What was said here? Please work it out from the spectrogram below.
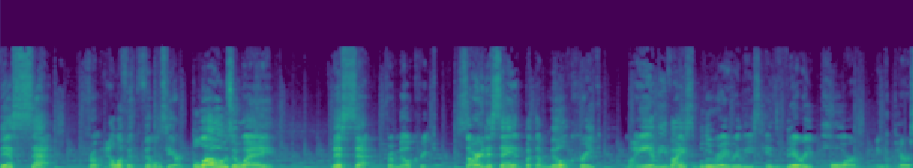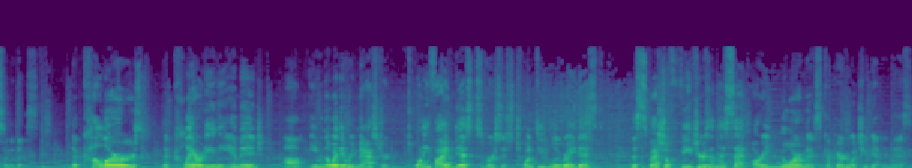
this set from Elephant Films here blows away this set from Mill Creek. Sorry to say it, but the Mill Creek Miami Vice Blu-ray release is very poor in comparison to this. The colors, the clarity in the image, um, even the way they remastered 25 discs versus 20 Blu-ray discs, the special features in this set are enormous compared to what you get in this.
